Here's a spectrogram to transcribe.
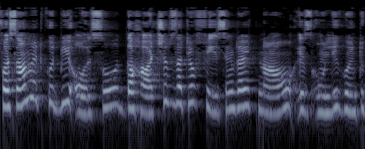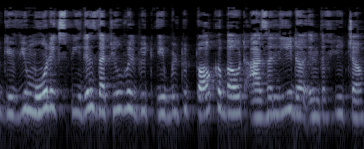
for some, it could be also the hardships that you're facing right now is only going to give you more experience that you will be able to talk about as a leader in the future.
